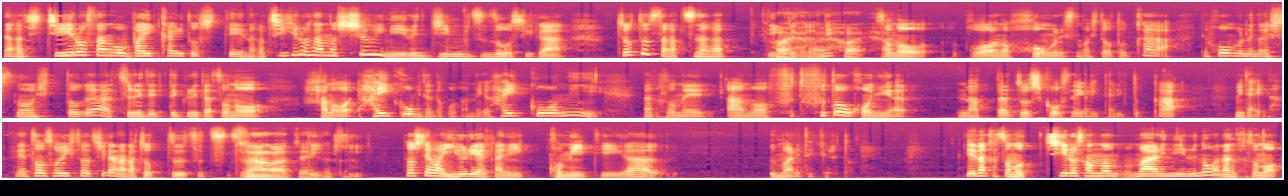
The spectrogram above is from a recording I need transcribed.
なんか千尋さんを媒介として、なんか千尋さんの周囲にいる人物同士が、ちょっとずつなんか繋がっていくのよね。その、こうあの、ホームレスの人とか、でホームレスの人が連れてってくれた、その、あの、廃校みたいなところがあるんだけど、廃校に、なんかそのね、あの、不不登校になった女子高生がいたりとか、みたいな。で、そうそういう人たちがなんかちょっとずつつながっていき、そしてまあ緩やかにコミュニティが生まれてくると。で、なんかその、千尋さんの周りにいるのは、なんかその、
